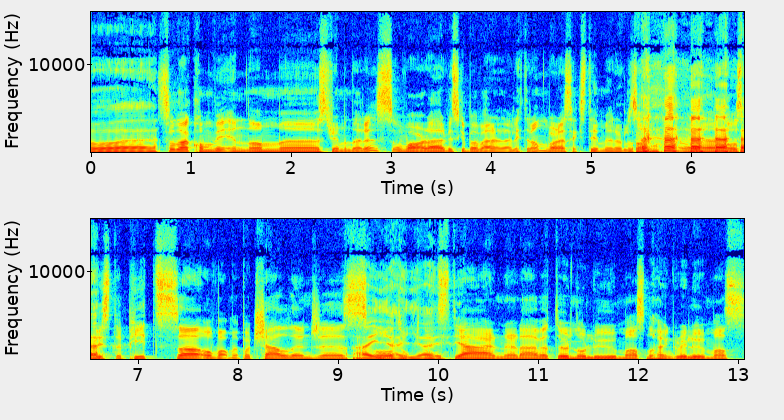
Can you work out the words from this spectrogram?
og eh, Så da kom vi innom eh, streamen deres og var der Vi skulle bare være der litt, grann, var der seks timer eller noe sånt. eh, og spiste pizza og var med på challenges. Ai, og ai, tok ai. noen stjerner der, vet du. Noen Lumas, noen Hungry Lumas.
